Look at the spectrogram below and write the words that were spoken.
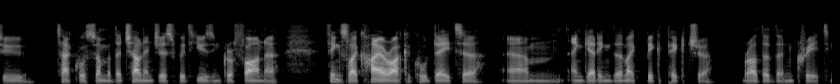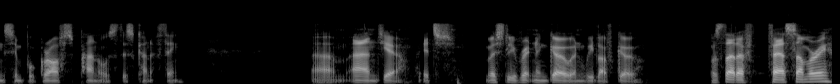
to tackle some of the challenges with using Grafana, things like hierarchical data um, and getting the like big picture rather than creating simple graphs, panels, this kind of thing. Um, and yeah, it's mostly written in Go, and we love Go. Was that a fair summary?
